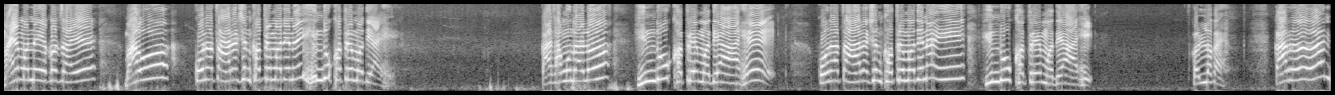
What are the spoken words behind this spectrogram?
माय म्हणणं एकच आहे भाऊ कोणाचं आरक्षण खत्रेमध्ये नाही हिंदू खत्रेमध्ये आहे. काय सांगून राहिलो? हिंदू खत्रेमध्ये आहे. कोणाचं आरक्षण खत्रेमध्ये नाही हिंदू खत्रेमध्ये आहे. कळलं काय? कारण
